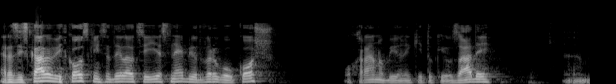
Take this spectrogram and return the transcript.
Raziskave Vitkovski in sodelavci jaz ne bi odvrgel v koš, ohranil bi jo nekje tukaj v zadej, um,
